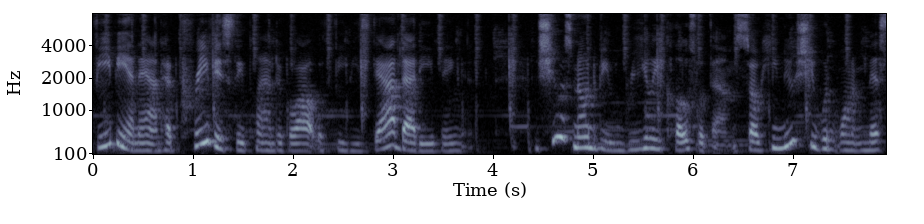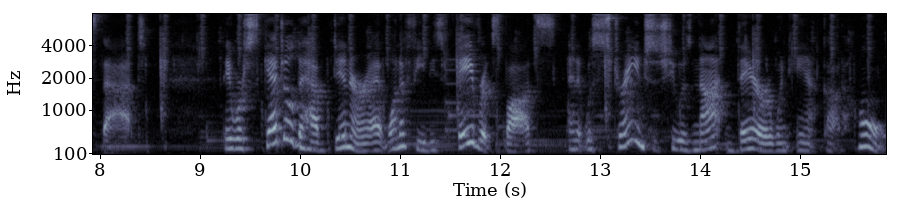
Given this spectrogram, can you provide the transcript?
Phoebe and Ant had previously planned to go out with Phoebe's dad that evening, and she was known to be really close with him, so he knew she wouldn't want to miss that. They were scheduled to have dinner at one of Phoebe's favorite spots, and it was strange that she was not there when Ant got home.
